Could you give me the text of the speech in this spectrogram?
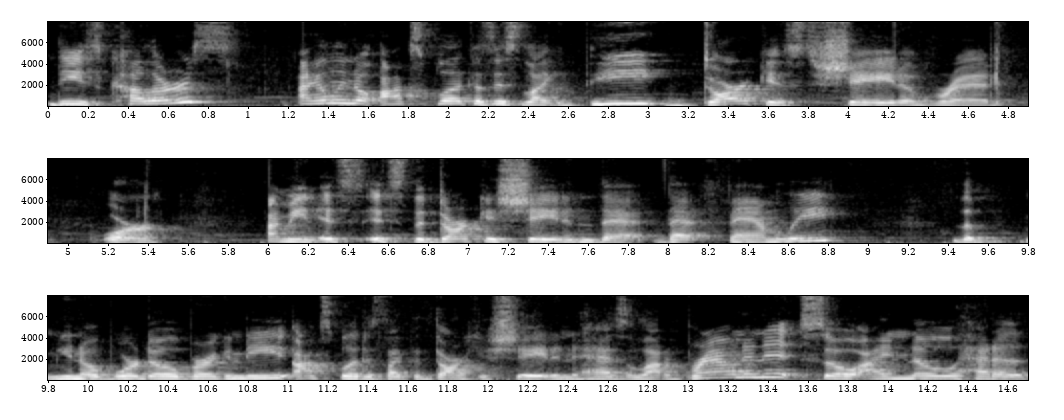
these colors. I only know oxblood because it's like the darkest shade of red. Or, I mean, it's it's the darkest shade in that, that family. The, you know, Bordeaux Burgundy. Oxblood is like the darkest shade and it has a lot of brown in it. So I know how to,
